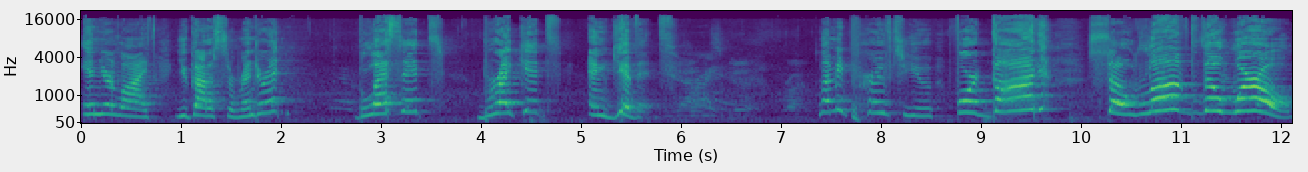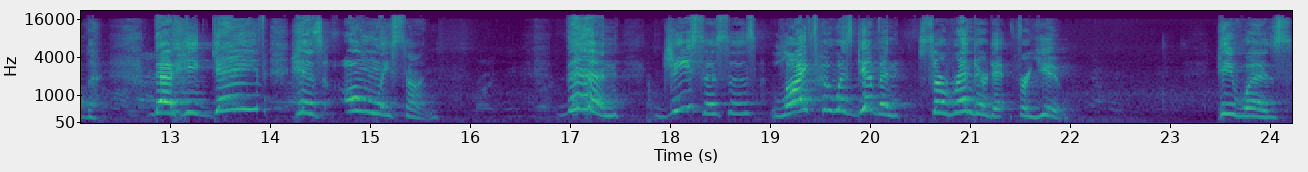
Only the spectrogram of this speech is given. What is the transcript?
in your life, you got to surrender it, bless it, break it, and give it. Let me prove to you for God so loved the world that he gave his only son. Then Jesus' life, who was given, surrendered it for you. He was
